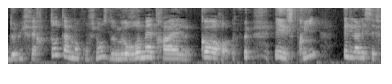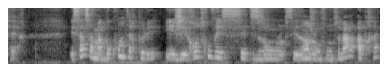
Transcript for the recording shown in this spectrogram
de lui faire totalement confiance, de me remettre à elle corps et esprit et de la laisser faire. Et ça, ça m'a beaucoup interpellée. Et j'ai retrouvé ces, ces injonctions-là après.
